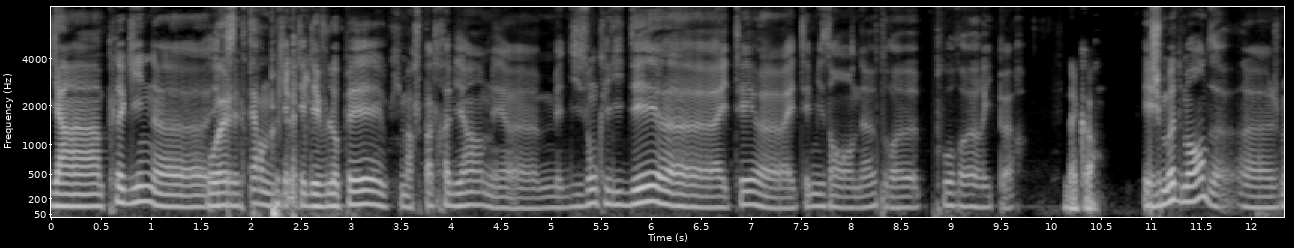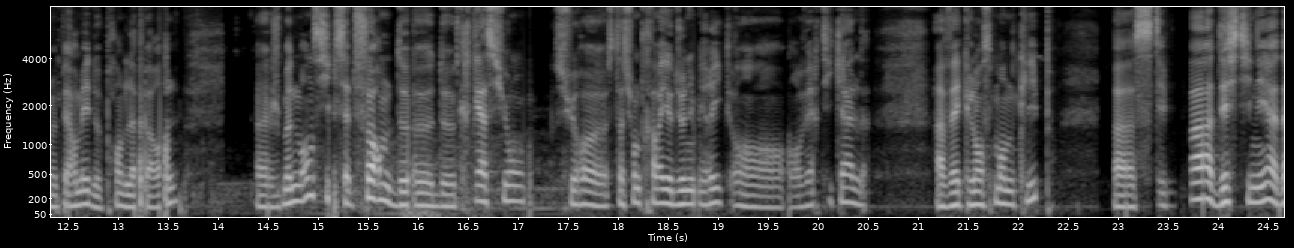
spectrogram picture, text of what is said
Il y a un plugin euh, Ouais, externe qui a été développé, ou qui marche pas très bien, mais, euh, mais disons que l'idée euh, a, été, euh, a été mise en œuvre pour euh, Reaper. D'accord. Et je me demande, euh, je me permets de prendre la parole, euh, je me demande si cette forme de, de création sur euh, station de travail audio numérique en, en vertical avec lancement de clips, euh, c'est pas destiné à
